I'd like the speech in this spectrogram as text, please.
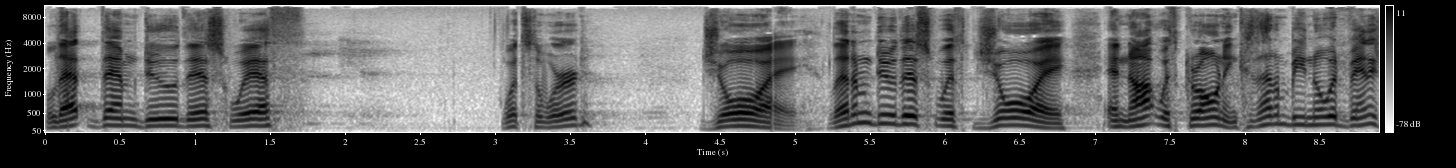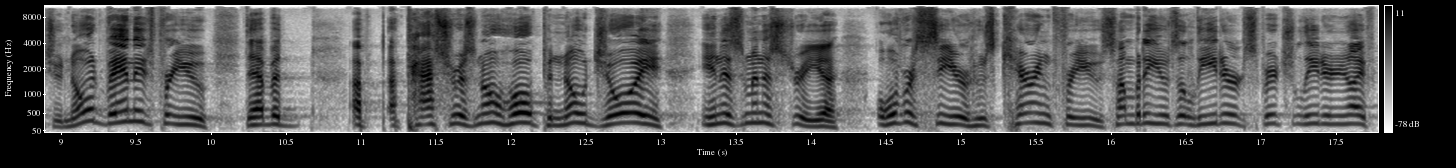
Let them do this with what's the word? Joy. Let them do this with joy and not with groaning, because that'll be no advantage. No advantage for you to have a a, a, pastor has no hope and no joy in his ministry. A overseer who's caring for you. Somebody who's a leader, spiritual leader in your life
